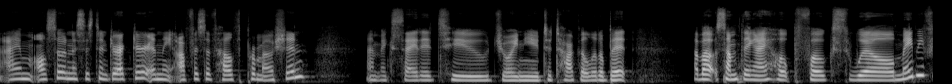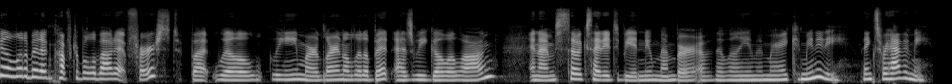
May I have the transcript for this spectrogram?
I'm also an assistant director in the Office of Health Promotion. I'm excited to join you to talk a little bit about something I hope folks will maybe feel a little bit uncomfortable about at first, but will gleam or learn a little bit as we go along. And I'm so excited to be a new member of the William and Mary community. Thanks for having me.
